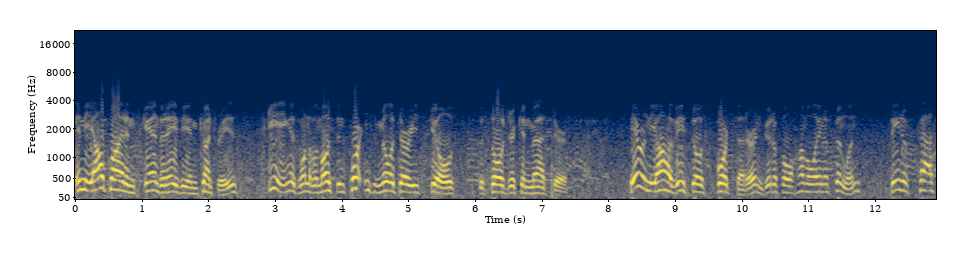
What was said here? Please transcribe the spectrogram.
In the Alpine and Scandinavian countries, skiing is one of the most important military skills the soldier can master. Here in the Ahvenisto Sports Center in beautiful Hämeenlinna, Finland, scene of past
